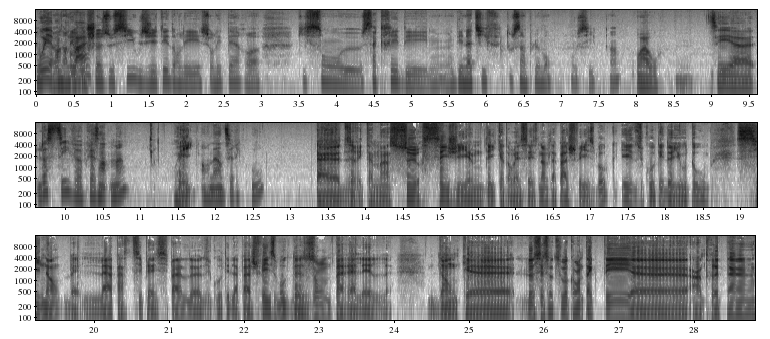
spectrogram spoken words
Oui, à dans les. Rocheuses aussi, où j'étais dans les, sur les terres qui sont euh, sacrées des, des natifs, tout simplement aussi. hein. Wow. C'est euh, là, Steve, présentement, Oui. on est en direct où? Euh, directement sur CJMD 96.9, la page Facebook, et du côté de YouTube. Sinon, ben, la partie principale euh, du côté de la page Facebook de Zone Parallèle. Donc, euh, là, c'est ça, tu vas contacter euh, entre-temps?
